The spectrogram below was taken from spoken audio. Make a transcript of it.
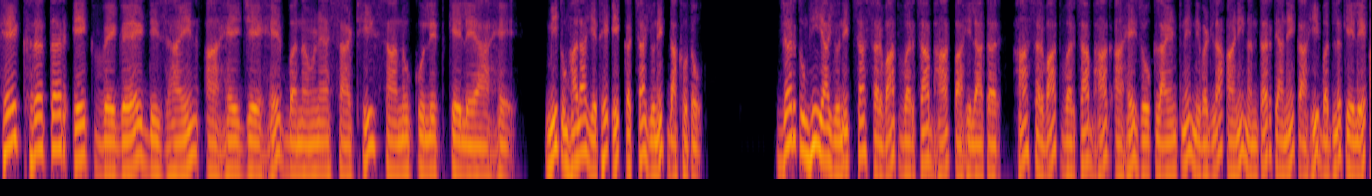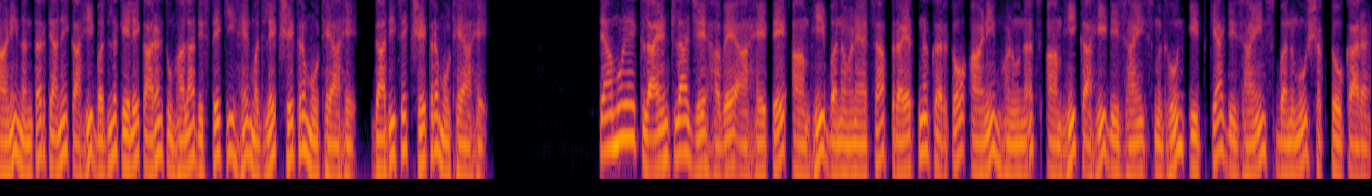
हे खरं तर एक वेगळे डिझाईन आहे जे हे बनवण्यासाठी सानुकूलित केले आहे. मी तुम्हाला येथे एक कच्चा युनिट दाखवतो. जर तुम्ही या युनिटचा सर्वात वरचा भाग पाहिला तर हा सर्वात वरचा भाग आहे जो क्लायंटने निवडला आणि नंतर त्याने काही बदल केले आणि नंतर त्याने काही बदल केले कारण तुम्हाला दिसते की हे मधले क्षेत्र मोठे आहे गादीचे क्षेत्र मोठे आहे. त्यामुळे क्लायंटला जे हवे आहे ते आम्ही बनवण्याचा प्रयत्न करतो आणि म्हणूनच आम्ही काही डिझाईन्समधून इतक्या डिझाईन्स बनवू शकतो कारण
